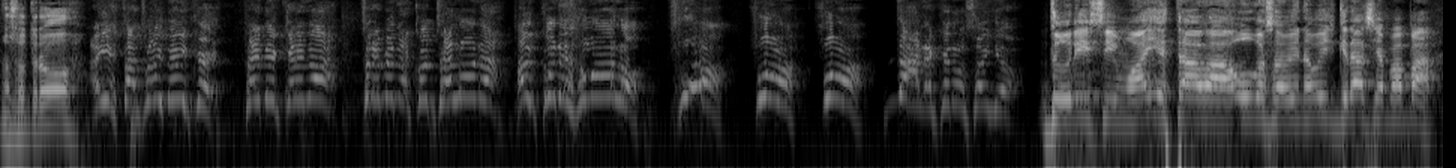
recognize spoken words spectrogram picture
Nosotros Ahí está Playmaker. Playmaker le da tremenda contralona al conejo malo. ¡Fua! ¡Fua! ¡Fua! Dale que no soy yo. Durísimo, ahí estaba Hugo Sabinovich. Gracias, papá,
